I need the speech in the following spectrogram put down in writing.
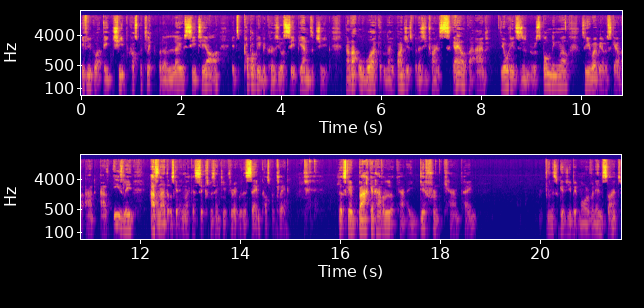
If you've got a cheap cost per click, but a low CTR, it's probably because your CPMs are cheap. Now that will work at low budgets, but as you try and scale that ad, the audience isn't responding well, so you won't be able to scale that ad as easily as an ad that was getting like a 6% click-through rate with the same cost per click. Let's go back and have a look at a different campaign. And this will give you a bit more of an insight.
